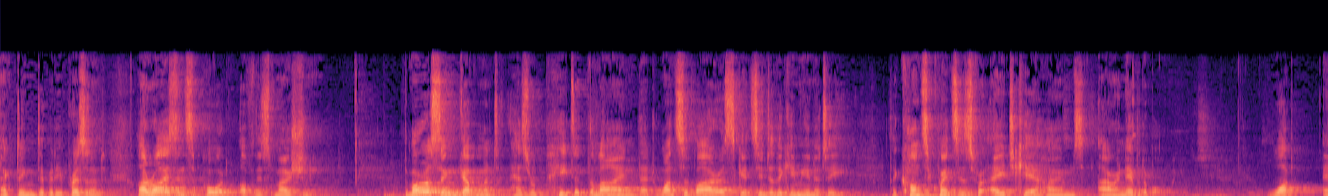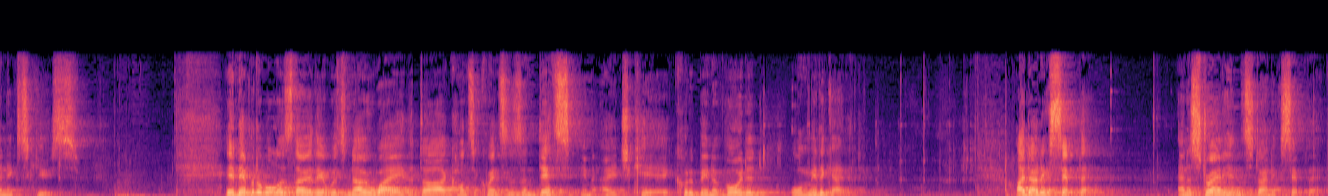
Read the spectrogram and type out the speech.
Acting Deputy President. I rise in support of this motion. The Morrison government has repeated the line that once a virus gets into the community, the consequences for aged care homes are inevitable. What an excuse. Inevitable as though there was no way the dire consequences and deaths in aged care could have been avoided or mitigated. I don't accept that, and Australians don't accept that,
